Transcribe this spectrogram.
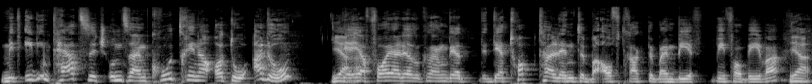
mit Edin Terzic und seinem Co-Trainer Otto Addo, Ja. der ja vorher der, sozusagen der, der Top-Talente-Beauftragte beim BF, BVB war, Ja.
